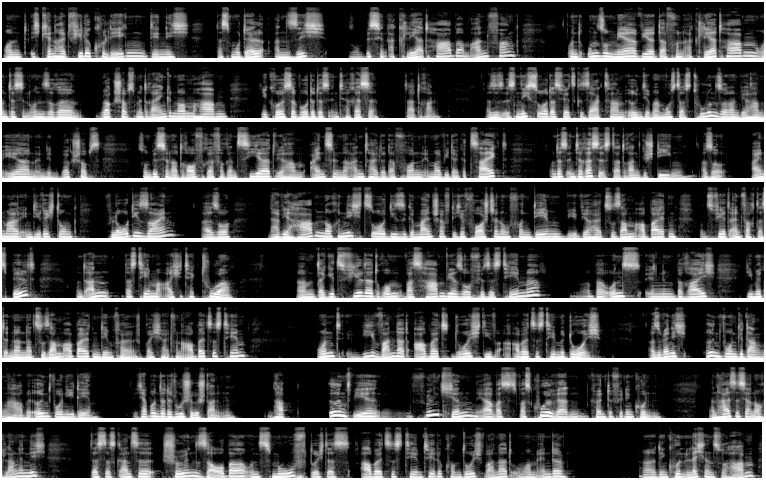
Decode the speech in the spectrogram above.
Und ich kenne halt viele Kollegen, denen ich das Modell an sich so ein bisschen erklärt habe am Anfang. Und umso mehr wir davon erklärt haben und es in unsere Workshops mit reingenommen haben, je größer wurde das Interesse daran. Also es ist nicht so, dass wir jetzt gesagt haben, irgendjemand muss das tun, sondern wir haben eher in den Workshops so ein bisschen darauf referenziert. Wir haben einzelne Anteile davon immer wieder gezeigt und das Interesse ist daran gestiegen. Also einmal in die Richtung, Flow Design. Also, na, wir haben noch nicht so diese gemeinschaftliche Vorstellung von dem, wie wir halt zusammenarbeiten. Uns fehlt einfach das Bild. Und dann das Thema Architektur. Ähm, da geht es viel darum, was haben wir so für Systeme ne, bei uns in dem Bereich, die miteinander zusammenarbeiten. In dem Fall spreche ich halt von Arbeitssystemen. Und wie wandert Arbeit durch die Arbeitssysteme durch? Also wenn ich irgendwo einen Gedanken habe, irgendwo eine Idee, ich habe unter der Dusche gestanden und habe irgendwie ein Fünkchen, ja, was, was cool werden könnte für den Kunden. Dann heißt es ja noch lange nicht, dass das Ganze schön sauber und smooth durch das Arbeitssystem Telekom durchwandert, um am Ende äh, den Kunden lächeln zu haben,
